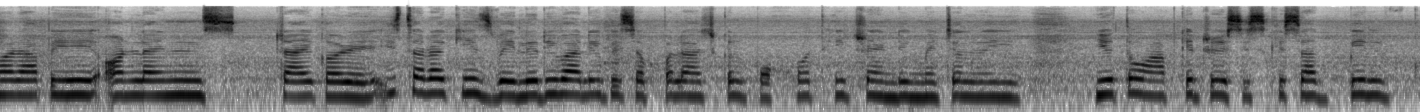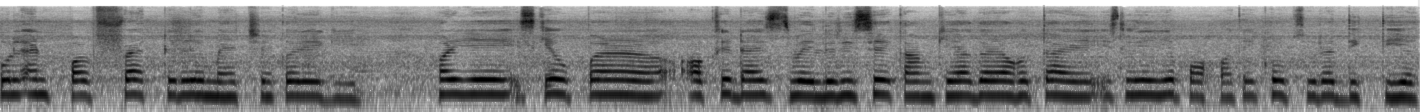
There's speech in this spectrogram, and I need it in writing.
और आप ये ऑनलाइन ट्राई करें। इस तरह की ज्वेलरी वाली भी चप्पल आजकल बहुत ही ट्रेंडिंग में चल रही है। ये तो आपके ड्रेसेस के साथ बिल्कुल एंड परफेक्टली मैच करेगी। और ये इसके ऊपर ऑक्सीडाइज ज्वेलरी से काम किया गया होता है, इसलिए ये बहुत ही खूबसूरत दिखती है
